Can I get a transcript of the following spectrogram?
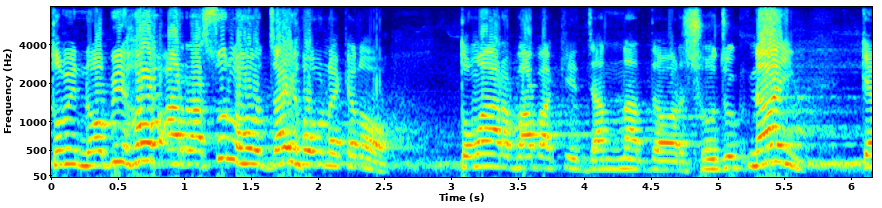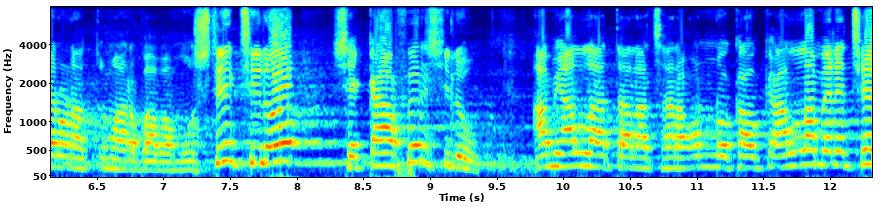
তুমি নবী হও আর রাসূল হও, যাই হও না কেন, তোমার বাবাকে জান্নাত দেওয়ার সুযোগ নাই। কেননা তোমার বাবা মুশরিক ছিল, সে কাফের ছিল। আমি আল্লাহ তাআলা ছাড়া অন্য কাউকে আল্লাহ মেনেছে,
